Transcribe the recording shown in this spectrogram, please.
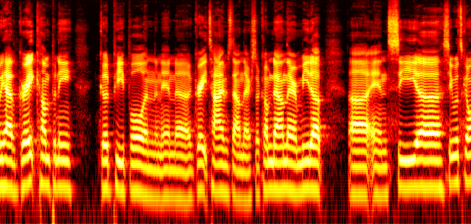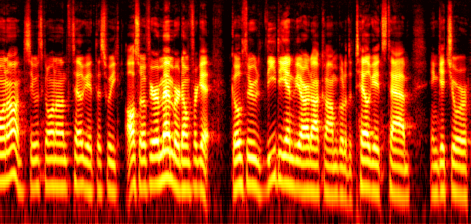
we have great company, good people, and, and uh, great times down there. So, come down there, meet up. Uh, and see uh, see what's going on. See what's going on at the tailgate this week. Also, if you're a member, don't forget go through thednvr.com, go to the tailgates tab, and get your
